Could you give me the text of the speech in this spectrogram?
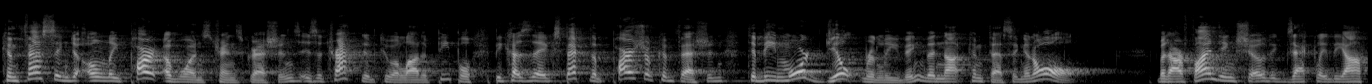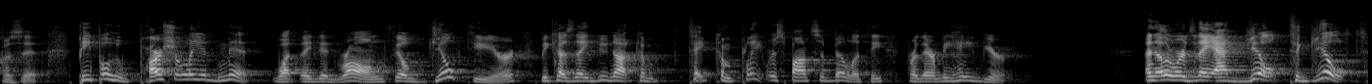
confessing to only part of one's transgressions is attractive to a lot of people because they expect the partial confession to be more guilt relieving than not confessing at all. But our findings showed exactly the opposite. People who partially admit what they did wrong feel guiltier because they do not com- take complete responsibility for their behavior. In other words, they add guilt to guilt.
